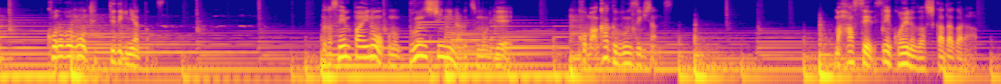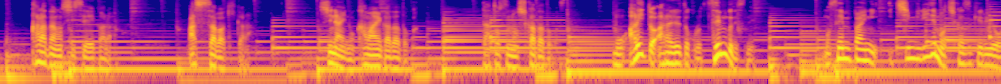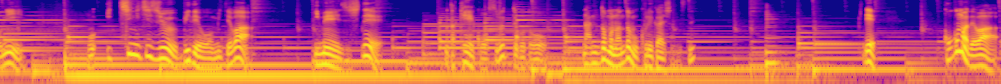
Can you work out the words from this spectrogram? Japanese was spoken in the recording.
この部分を徹底的にやったんです。だから先輩のこの分身になるつもりで、細かく分析したんです。まあ、発声ですね、声の出し方から、体の姿勢から、足さばきから、竹刀の構え方とか、打突の仕方とかですね。もうありとあらゆるところ全部ですね。もう先輩に1ミリでも近づけるように、もう一日中ビデオを見てはイメージして、また稽古をするってことを何度も何度も繰り返したんですね。で、ここまでは、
